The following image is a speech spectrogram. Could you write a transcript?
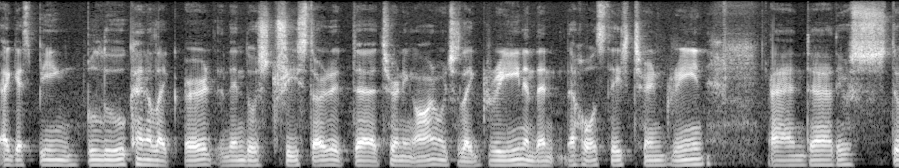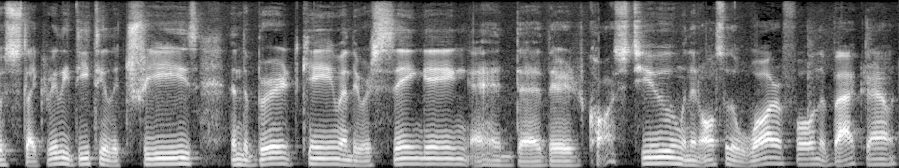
I guess being blue kind of like earth and then those trees started uh, turning on which is like green and then the whole stage turned green. And uh, there was those like really detailed trees then the bird came and they were singing and uh, their costume and then also the waterfall in the background.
